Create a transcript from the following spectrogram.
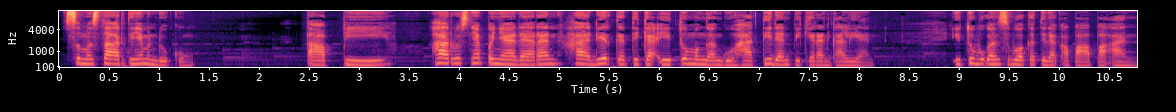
semesta artinya mendukung. Tapi, Harusnya penyadaran hadir ketika itu mengganggu hati dan pikiran kalian. Itu bukan sebuah ketidak apa-apaan,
